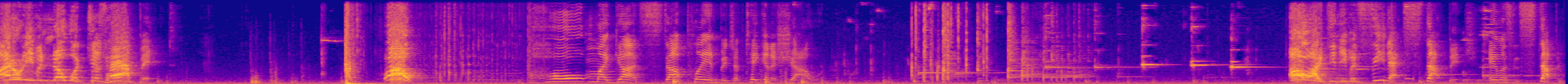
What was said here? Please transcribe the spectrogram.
I don't even know what just happened. Oh! Oh my god, stop playing, bitch. I'm taking a shower. Oh, I didn't even see that. Stop, bitch. Hey, listen, stop it.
